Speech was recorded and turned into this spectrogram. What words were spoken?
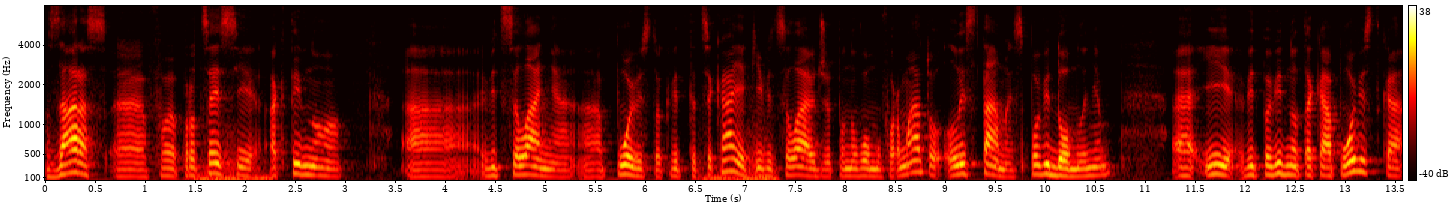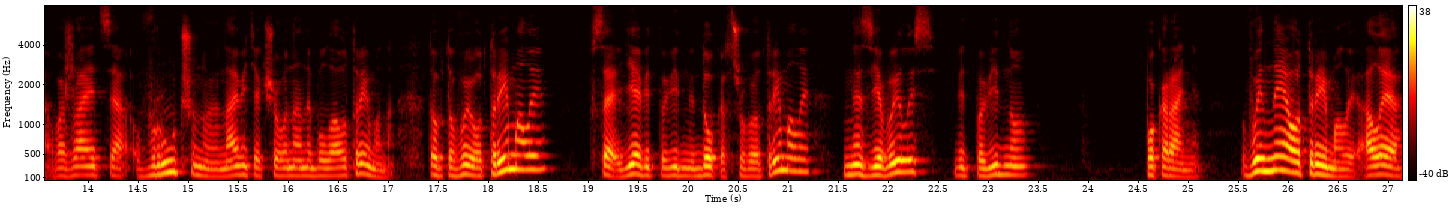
зараз е, в процесі активного е, відсилання е, повісток від ТЦК, які відсилають вже по новому формату, листами з повідомленням. Е, І відповідно така повістка вважається врученою, навіть якщо вона не була отримана. Тобто ви отримали, все, є відповідний доказ, що ви отримали, не з'явились відповідно покарання. Ви не отримали, але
